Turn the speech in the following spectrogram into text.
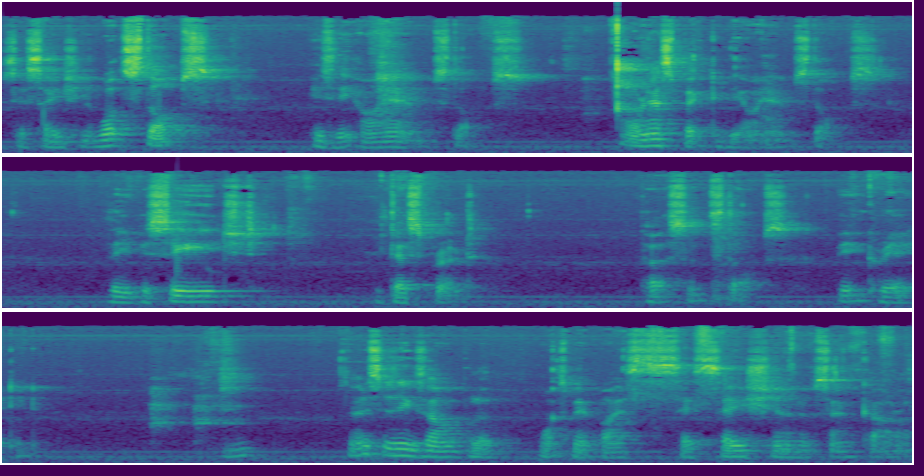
Cessation. What stops is the I am stops, or an aspect of the I am stops. The besieged, desperate person stops being created. Mm-hmm. So this is an example of what's meant by cessation of sankhara.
